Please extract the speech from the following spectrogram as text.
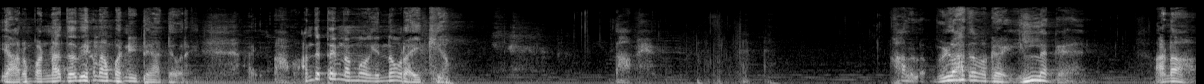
யாரும் பண்ணாததையா நான் பண்ணிட்டேன் ஆண்டவரே. அந்த டைம் நம்ம என்ன ஒரு ஐக்கியம்? ஆமே விழாதவங்க இல்லைங்க. ஆனா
